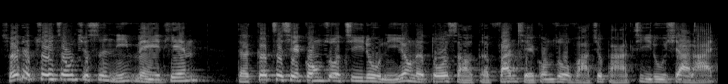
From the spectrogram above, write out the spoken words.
所谓的追踪就是你每天。的各这些工作记录，你用了多少的番茄工作法，就把它记录下来，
